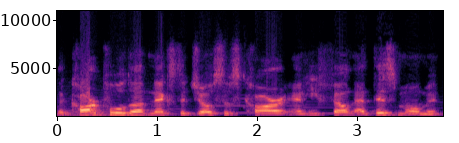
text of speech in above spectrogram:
The car pulled up next to Joseph's car, and he felt at this moment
